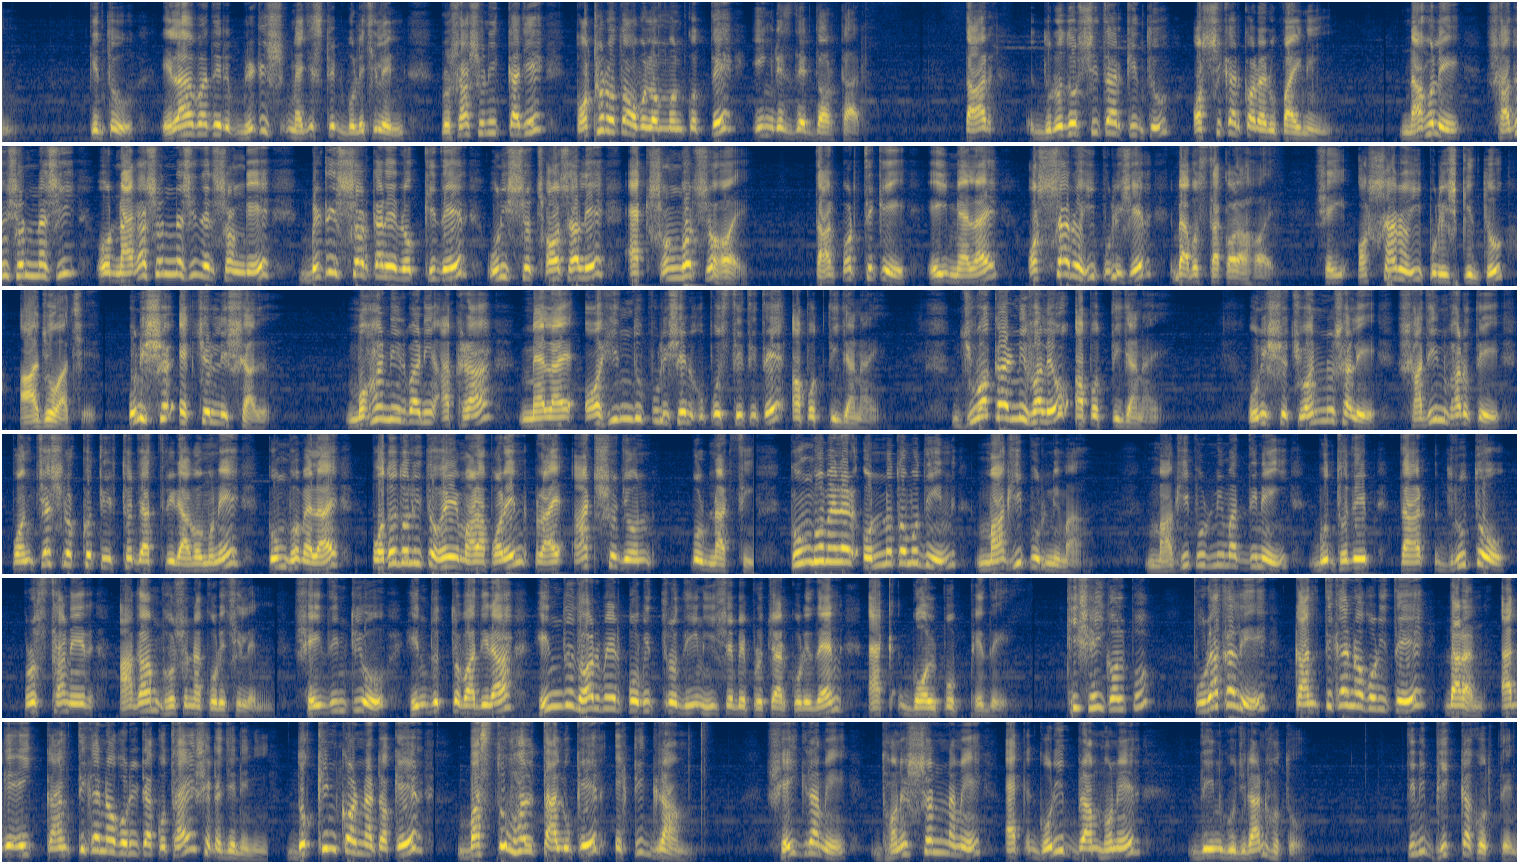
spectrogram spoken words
কিন্তু এলাহাবাদের ব্রিটিশ ম্যাজিস্ট্রেট বলেছিলেন, প্রশাসনিক কাজে কঠোরতা অবলম্বন করতে ইংরেজদের দরকার। তার দূরদর্শিতার কিন্তু অস্বীকার করার উপায় নেই। না হলে সাধু সন্ন্যাসী ও নাগা সন্ন্যাসীদের সঙ্গে ব্রিটিশ সরকারের রক্ষীদের উনিশশো সালে এক সংঘর্ষ হয়। তারপর থেকে এই মেলায় অশ্বারোহী পুলিশের ব্যবস্থা করা হয়। সেই অশ্বারোহী পুলিশ কিন্তু আজও আছে। উনিশশো একচল্লিশ সাল, মহানির্বাণী আখড়া মেলায় অহিন্দু পুলিশের উপস্থিতিতে আপত্তি জানায়। জুয়া কার্নিভালেও আপত্তি জানায়। উনিশশো চুয়ান্ন সালে স্বাধীন ভারতে পঞ্চাশ লক্ষ তীর্থযাত্রীর আগমনে কুম্ভ মেলায় পদদলিত হয়ে মারা পড়েন প্রায় আটশো জন পূর্ণার্থী কুম্ভ মেলার অন্যতম দিন মাঘী পূর্ণিমা। মাঘী পূর্ণিমার দিনেই বুদ্ধদেব তার দ্রুত প্রস্থানের আগাম ঘোষণা করেছিলেন। সেই দিনটিও হিন্দুত্ববাদীরা হিন্দু ধর্মের পবিত্র দিন হিসেবে প্রচার করে দেন এক গল্প ফেদে। কি সেই গল্প? পুরাকালে কান্তিকা নগরীতে দাঁড়ান, আগে এই কান্তিকা নগরীটা কোথায় সেটা জেনে নিই। দক্ষিণ কর্ণাটকের বাস্তুভাল তালুকের একটি গ্রাম। সেই গ্রামে ধনেশ্বর নামে এক গরিব ব্রাহ্মণের দিন গুজরান হতো। তিনি ভিক্ষা করতেন।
